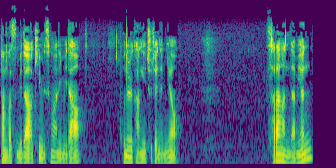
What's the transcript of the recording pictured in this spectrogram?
반갑습니다. 김승환입니다. 오늘 강의 주제는요. 사랑한다면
